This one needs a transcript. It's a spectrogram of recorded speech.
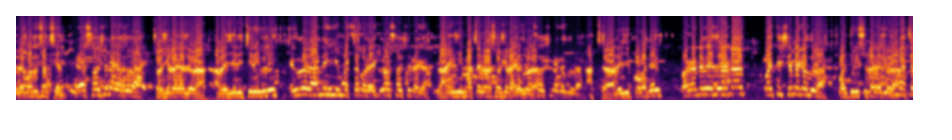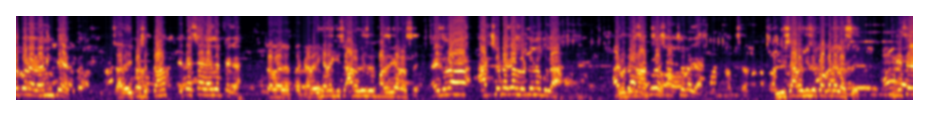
এটা কত চাচ্ছেন? ছয়শো টাকা জোড়া। ছয়শো টাকা জোড়া। আর এই যে নিচের এগুলি? এগুলো রানিং ডিম বাচ্চা করে এগুলো ছয়শো টাকা। রানিং ডিম বাচ্চা করা ছয়শো টাকা জোড়া। ছয়শো টাকা জোড়া। আচ্ছা আর এই যে কোকাটেল বাগাটেল এই জোড়াটা পঁয়ত্রিশশো টাকা জোড়া। পঁয়ত্রিশশো টাকা জোড়া। বাচ্চা করে রানিং পেয়ার আর এই পাশেরটা? এটা চার হাজার টাকা। চার হাজার টাকা। আর এখানে কিছু আরও কিছু বাজার আছে? এগুলো আটশো টাকা লোটেনো গুলা আর লোটিনো প্লাস্টিকগুলো 800 সাতশো টাকা। আচ্ছা। আর নিচে আরও কিছু কোকাটেল আছে? নিচের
